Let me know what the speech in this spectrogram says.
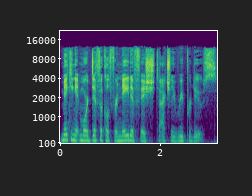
making it more difficult for native fish to actually reproduce?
